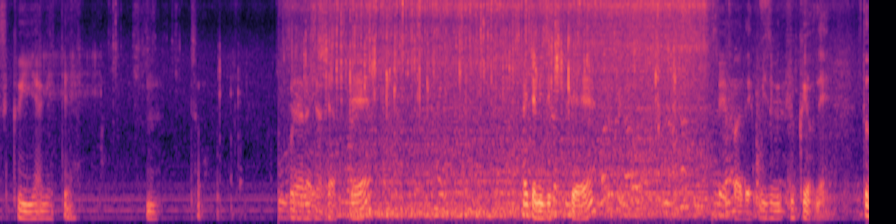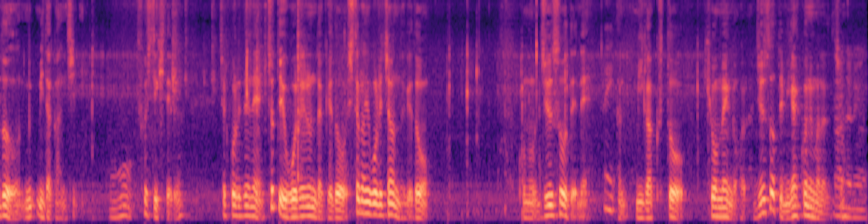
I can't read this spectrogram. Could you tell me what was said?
すくい上げてうんそう水洗いしちゃって。はいじゃあ水切って。ペーパーで水拭くよね。とどうみ見た感じ？少しできてる？じゃあこれでねちょっと汚れるんだけど下が汚れちゃうんだけどこの重曹でね、はい。磨くと表面がほら重曹って磨き粉にもなるでしょ、ね、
